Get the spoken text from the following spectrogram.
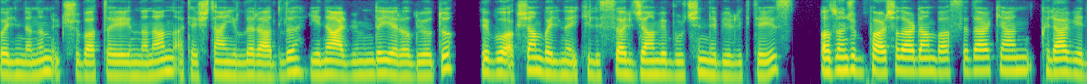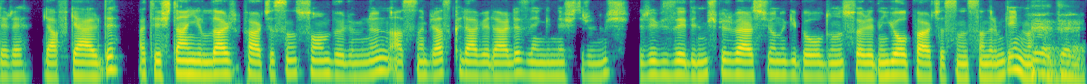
Balina'nın 3 Şubat'ta yayınlanan Ateşten Yıllar adlı yeni albümünde yer alıyordu. Ve bu akşam Balina ikilisi Alican ve Burçin'le birlikteyiz. Az önce bu parçalardan bahsederken klavyelere laf geldi. Ateşten Yıllar parçasının son bölümünün aslında biraz klavyelerle zenginleştirilmiş, revize edilmiş bir versiyonu gibi olduğunu söyledin. Yol parçasının sanırım değil mi? T, T.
